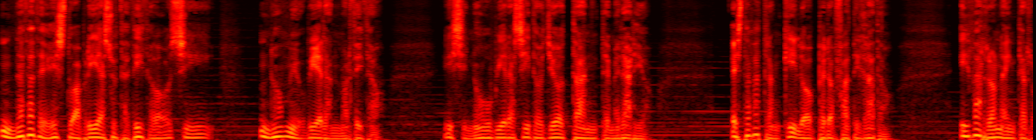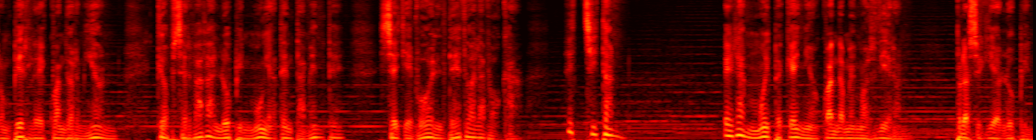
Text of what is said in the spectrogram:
Nada de esto habría sucedido si no me hubieran mordido y si no hubiera sido yo tan temerario. Estaba tranquilo pero fatigado. Iba Ron a interrumpirle cuando Hermión, que observaba a Lupin muy atentamente, se llevó el dedo a la boca. Eh, Chitón. Era muy pequeño cuando me mordieron, prosiguió Lupin.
